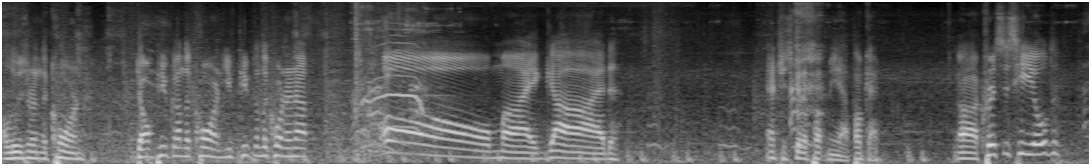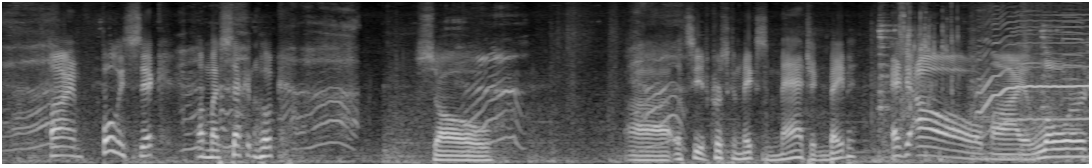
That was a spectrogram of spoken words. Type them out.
I'll lose her in the corn. Don't puke on the corn. You've puked on the corn enough. Oh my god. And she's gonna put me up. Okay. Uh, Chris is healed. I'm fully sick on my second hook. So, uh, let's see if Chris can make some magic, baby. Oh my lord.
